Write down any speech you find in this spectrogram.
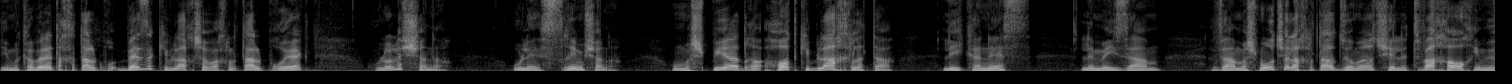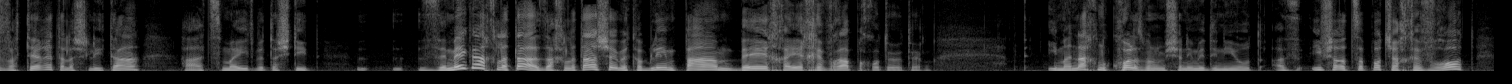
היא מקבלת החלטה על... פרויקט, בזק קיבלה עכשיו החלטה על פרויקט, הוא לא לשנה, הוא ל-20 שנה. הוא משפיע... דר... הוט קיבלה החלטה להיכנס למיזם, והמשמעות של ההחלטה הזאת זה אומרת שלטווח ארוך היא מוותרת על השליטה העצמאית בתשתית. זה מגה החלטה, זו החלטה שמקבלים פעם בחיי חברה פחות או יותר. אם אנחנו כל הזמן משנים מדיניות, אז אי אפשר לצפות שהחברות אה,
